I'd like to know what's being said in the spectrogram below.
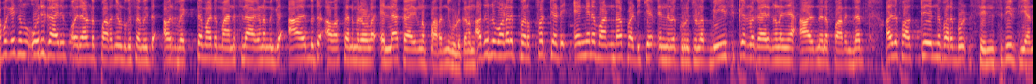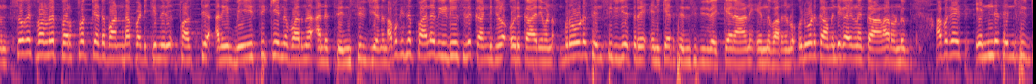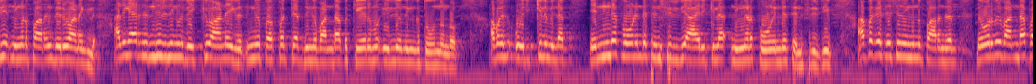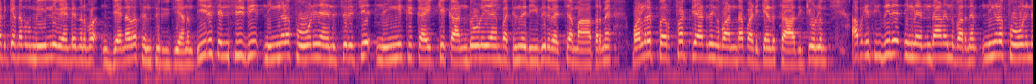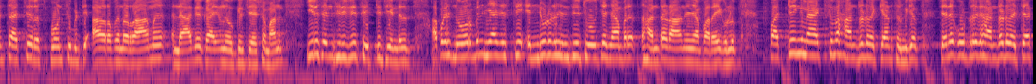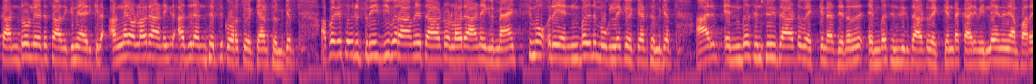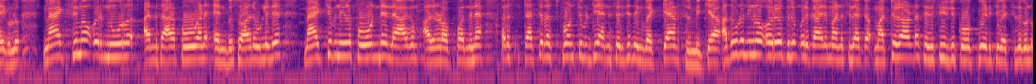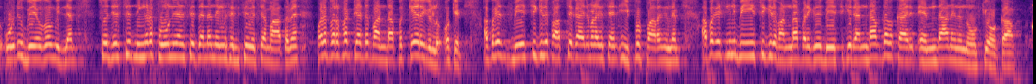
അപ്പോൾ കേസ് നമ്മൾ ഒരു കാര്യം ഒരാളോട് പറഞ്ഞു കൊടുക്കുന്ന സമയത്ത് അവർ വ്യക്തമായിട്ട് മനസ്സിലാകണമെങ്കിൽ ആദ്യം തൊട്ട് അവസാനം വരെയുള്ള എല്ലാ കാര്യങ്ങളും പറഞ്ഞു കൊടുക്കണം. അതുകൊണ്ട് വളരെ പെർഫെക്റ്റ് ആയിട്ട് എങ്ങനെ വണ്ട പഠിക്കാം എന്നതിനെ കുറിച്ചുള്ള ബേസിക് ആയിട്ടുള്ള കാര്യങ്ങൾ ഞാൻ ആദ്യം തന്നെ പറഞ്ഞത്. അതിൽ ഫസ്റ്റ് എന്ന് പറയുമ്പോൾ സെൻസിറ്റിവിറ്റി ആണ്. സോ ഗൈസ് വളരെ പെർഫെക്റ്റ് ആയിട്ട് വണ്ട പഠിക്കുന്നതിൽ ഫസ്റ്റ് അല്ലെങ്കിൽ ബേസിക് എന്ന് പറയുന്നത് അതിന്റെ സെൻസിറ്റിവിറ്റി ആണ്. അപ്പോൾ കേസ് പല വീഡിയോസിൽ കണ്ടിട്ടുള്ള ഒരു കാര്യമാണ്. ബ്രോഡ് സെൻസിറ്റിവിറ്റി എത്ര എനിക്ക് ആ സെൻസിറ്റിവിറ്റി വെക്കാനാണ് എന്ന് പറഞ്ഞുള്ള. ഒരുപാട് കമന്റ് കാര്യങ്ങൾ കാണാറുണ്ട്. അപ്പോൾ ഗൈസ് എന്റെ സെൻസിറ്റിവിറ്റി നിങ്ങൾ പറഞ്ഞു തരുവാണെങ്കിൽ അല്ലെങ്കിൽ ആ സെൻസിറ്റിവിറ്റി നിങ്ങൾ വെക്കുവാണെങ്കിൽ നിങ്ങൾ പെർഫെക്റ്റ് ആയിട്ട് നിങ്ങൾ വണ്ടാപ്പ് കയറുമോ ഇല്ലയോ നിങ്ങൾക്ക് തോന്നുന്നുണ്ടോ? അപ്പോൾ ഒരിക്കലുമില്ല. എന്റെ ഫോണിന്റെ സെൻസിറ്റിവിറ്റി ആയിരിക്കില്ല നിങ്ങളുടെ ഫോണിന്റെ സെൻസിറ്റിവിറ്റി അപ്പോൾ ശേഷം നിങ്ങൊന്ന് പറഞ്ഞത് നോർമൽ വണ്ടാപ്പ് പഠിക്കാൻ നമുക്ക് മെയിനിൽ വേണ്ടതെന്ന് പറയുമ്പോൾ ജനറൽ സെൻസിറ്റിവിറ്റി ആണ്. ഈ ഒരു സെൻസിറ്റിവിറ്റി നിങ്ങളുടെ ഫോണിനനുസരിച്ച് നിങ്ങൾക്ക് കൈക്ക് കൺട്രോൾ ചെയ്യാൻ പറ്റുന്ന രീതിയിൽ വെച്ചാൽ മാത്രമേ വളരെ പെർഫെക്റ്റ് ആയിട്ട് നിങ്ങൾക്ക് വണ്ടാപ്പ് പഠിക്കാനായിട്ട് സാധിക്കുകയുള്ളൂ. അപ്പോൾ ഇതിൽ നിങ്ങൾ എന്താണെന്ന് പറഞ്ഞാൽ നിങ്ങളുടെ ഫോണിന്റെ ടച്ച് റെസ്പോൺസിബിലിറ്റി അതോടൊപ്പം റാം ലാഗ് കാര്യങ്ങൾ നോക്കിയതിന് ശേഷമാണ് ഈ ഒരു സെൻസിറ്റിവിറ്റി സെറ്റ് ചെയ്യേണ്ടത്. അപ്പോൾ നോർമലി ഞാൻ ജസ്റ്റ് കൂടെ ഒരു സെൻസിൽ ചോദിച്ചാൽ ഞാൻ പറയാം ഹൺഡ്രഡ് ആണെന്ന് ഞാൻ പറയുകയുള്ളൂ. പറ്റുമെങ്കിൽ മാക്സിമം ഹൺഡ്രഡ് വെക്കാൻ ശ്രമിക്കാം ചില കൂട്ടർക്ക് ഹൺഡ്രഡ് വെച്ചാൽ കൺട്രോൾ ചെയ്യാൻ സാധിക്കുന്നതായിരിക്കില്ല. അങ്ങനെയുള്ളവരാണെങ്കിൽ അതിനനുസരിച്ച് കുറച്ച് വെക്കാൻ ശ്രമിക്കാം അപ്പോൾ ഏകദേശം ഒരു ത്രീ ജി ബി റാമിന് താഴോട്ടുള്ളവരാണെങ്കിൽ മാക്സിമം ഒരു എൺപതിന് മുകളിലേക്ക് വെക്കാൻ ശ്രമിക്കാം ആരും എൺപത് സെൻസിലേക്ക് താഴോട്ട് വെക്കേണ്ട. ജനറൽ എൺപത് സെൻസിലേക്ക് താഴോട്ട് വെക്കേണ്ട കാര്യമില്ല എന്ന് ഞാൻ പറയുകയുള്ളൂ. മാക്സിമം ഒരു നൂറ് അതിന്റെ താഴെ പോവുകയാണ് എൺപത്. സോ അതിനുള്ളിൽ മാക്സിമം നിങ്ങൾ ഫോണിന്റെ ലാഗും അതിനോടൊപ്പം തന്നെ ഒരു ടച്ച് റെസ്പോൺസിബിലിറ്റി അനുസരിച്ച് നിങ്ങൾ വെക്കാൻ ശ്രമിക്കുക. അതുകൊണ്ട് നിങ്ങൾ ഓരോരുത്തരും ഒരു കാര്യം മനസ്സിലാക്കുക. മറ്റൊരാളുടെ സെൻസിറ്റിവിറ്റി കോപ്പി അടിച്ച് വെച്ചത് കൊണ്ട് ഒരു ഉപയോഗവും ഇല്ല. സോ ജസ്റ്റ് നിങ്ങളുടെ ഫോണിനനുസരിച്ച് തന്നെ നിങ്ങൾ സെൻസിറ്റീവ് വെച്ചാൽ മാത്രമേ വളരെ പെർഫെക്റ്റ് ആയിട്ട് പണ്ടപ്പ് കയറുകയുള്ളൂ ഓക്കെ അപ്പോൾ ബേസിക്കലി ഫസ്റ്റ് കാര്യമാണ് ഞാൻ ഇപ്പോൾ പറഞ്ഞത് അപ്പോൾ ഇനി ബേസിക്കലി വണ്ടാ പഠിക്കുന്നത് ബേസിക്കലി രണ്ടാമത്തെ കാര്യം എന്താണെന്ന് നോക്കി നോക്കാം.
